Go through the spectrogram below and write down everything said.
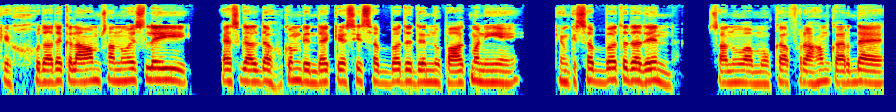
ਕਿ ਖੁਦਾ ਦਾ ਕਲਾਮ ਸਾਨੂੰ ਇਸ ਲਈ ਇਸ ਗੱਲ ਦਾ ਹੁਕਮ ਦਿੰਦਾ ਹੈ ਕਿ ਅਸੀਂ ਸਬਤ ਦਿਨ ਨੂੰ ਪਾਕ ਮੰਨੀਏ। ਕਿਉਂਕਿ ਸਬਤ ਦਾ ਦਿਨ ਸਾਨੂੰ ਆ ਮੌਕਾ ਫਰਾਹਮ ਕਰਦਾ ਹੈ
